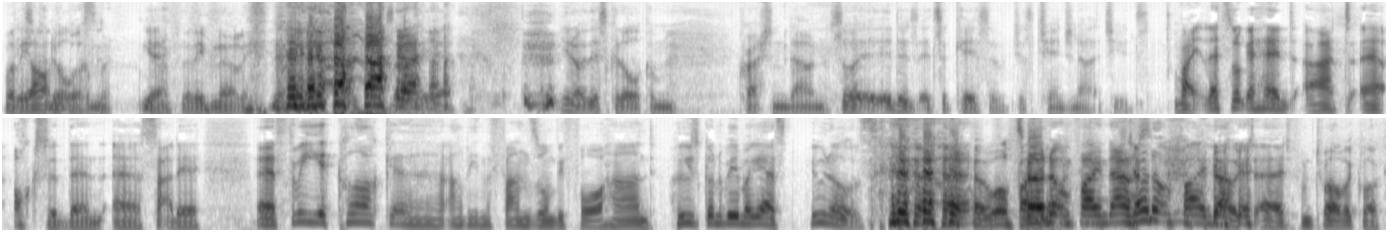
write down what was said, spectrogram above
Well, they this are bus. come- you know, yeah, if they're leaving early. exactly. Yeah, you know, this could all come crashing down. So it, it is. It's a case of just changing attitudes. Right, let's look ahead at uh, Oxford then, uh, Saturday. Uh, three o'clock, uh, I'll be in the fan zone beforehand. Who's going to be my guest? Who knows? we'll find Turn out. up and find out. Turn up and find out uh, from 12 o'clock.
